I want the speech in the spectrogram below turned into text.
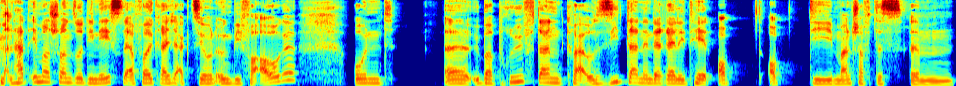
Man hat immer schon so die nächste erfolgreiche Aktion irgendwie vor Auge und äh, überprüft dann sieht dann in der Realität, ob, ob die Mannschaft das ähm,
